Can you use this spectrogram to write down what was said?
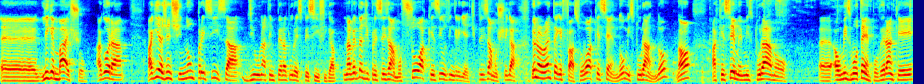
eh, liga embaixo. Agora, A gente não precisa de uma temperatura específica, na verdade precisamos só aquecer os ingredientes, precisamos chegar, eu normalmente que faço? Vou aquecendo, misturando, no? aquecemos e misturamos eh, ao mesmo tempo, verão que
